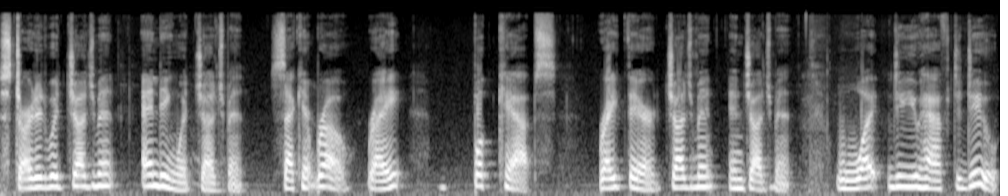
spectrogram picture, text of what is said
Started with judgment, ending with judgment. Second row, right? Book caps, right there, judgment and judgment. What do you have to do?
